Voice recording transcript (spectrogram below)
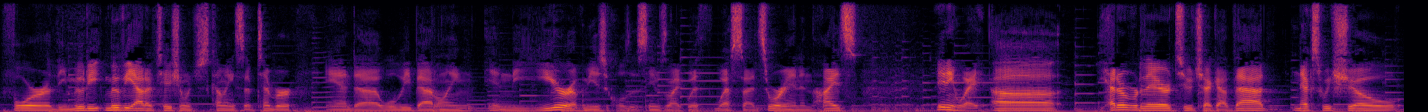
for the movie, adaptation, which is coming September, and uh, we'll be battling in the year of musicals, it seems like, with West Side Story and In the Heights. Anyway, uh, head over there to check out that. Next week's show,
